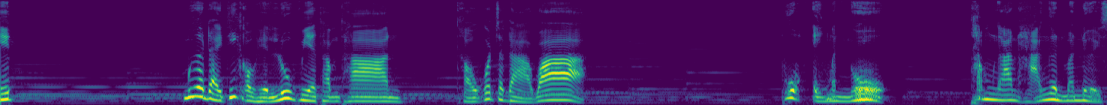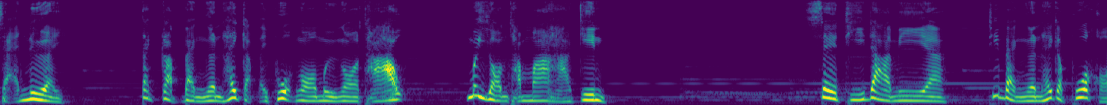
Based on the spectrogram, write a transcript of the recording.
นิด เมื่อใดที่เขาเห็นลูกเมียทำทาน เขาก็จะด่าว่า พวกเองมันโง่ทำงานหาเงินมาเหนื่อยแสนเหนื่อย แต่กลับแบ่งเงินให้กับไอ้พวกงอมืองอเท้า ไม่ยอมทำมาหากิน เศรษฐีด่าเมียที่แบ่งเงินให้กับพวกขอ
